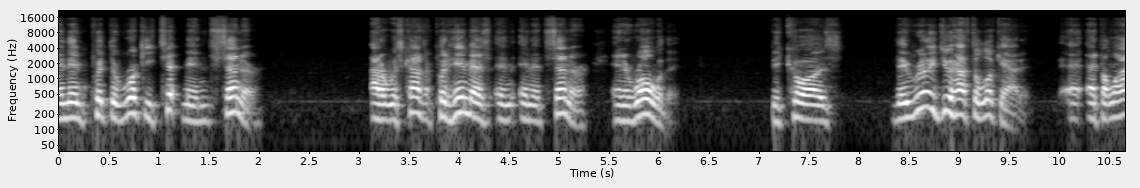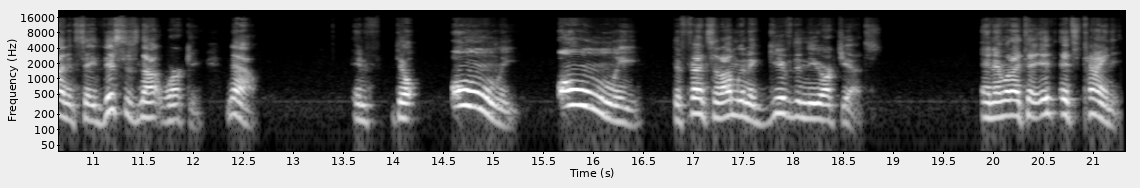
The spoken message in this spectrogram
and then put the rookie Tippmann center out of Wisconsin, put him as in, in its center and roll with it because they really do have to look at it at, at the line and say this is not working now. And they'll only only defense that I'm going to give the New York Jets. And then when I tell you it, it's tiny,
